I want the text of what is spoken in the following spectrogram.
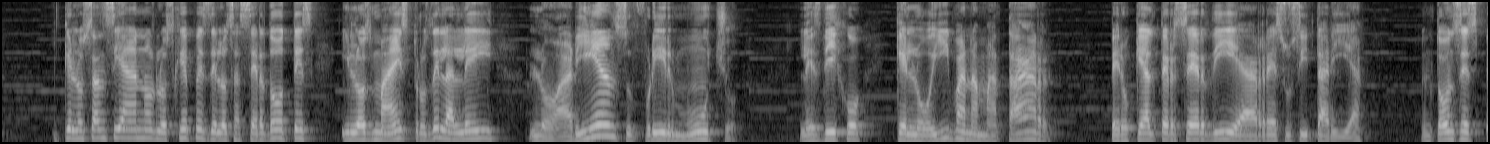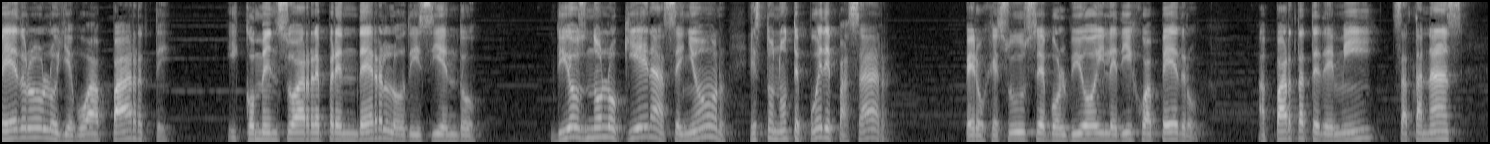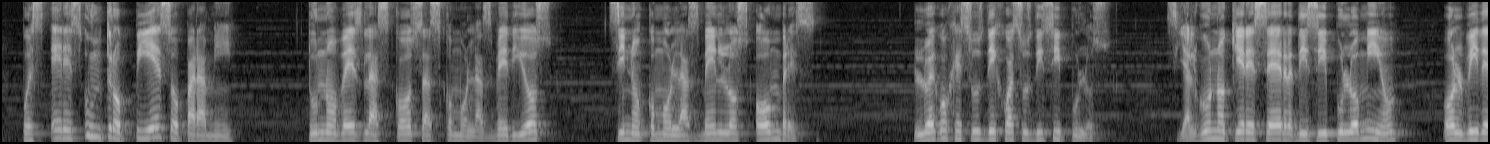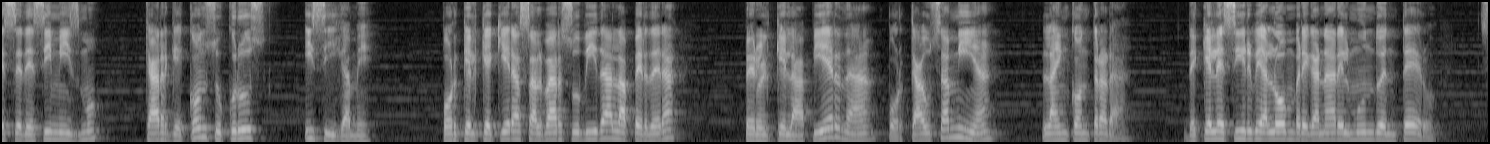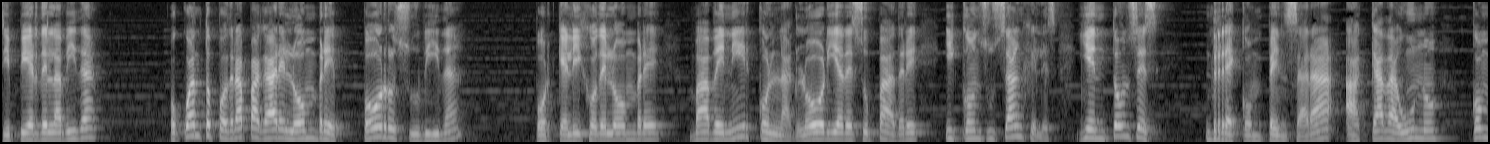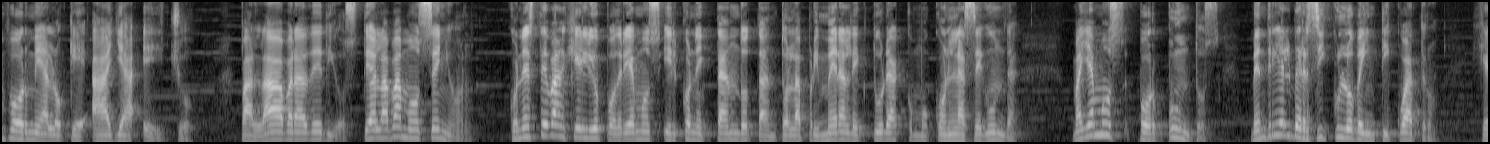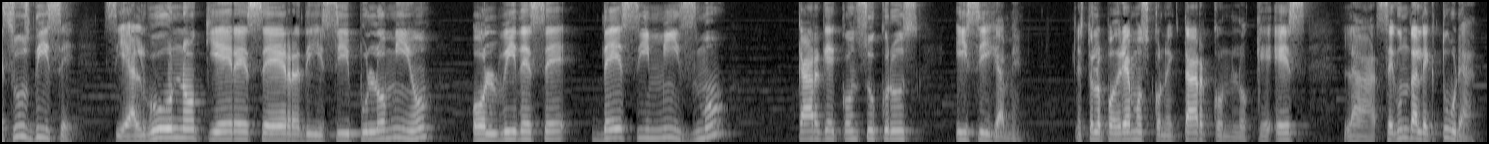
que los ancianos, los jefes de los sacerdotes y los maestros de la ley lo harían sufrir mucho. Les dijo que lo iban a matar, pero que al tercer día resucitaría. Entonces Pedro lo llevó aparte y comenzó a reprenderlo diciendo, Dios no lo quiera, Señor, esto no te puede pasar. Pero Jesús se volvió y le dijo a Pedro, Apártate de mí, Satanás, pues eres un tropiezo para mí. Tú no ves las cosas como las ve Dios, sino como las ven los hombres. Luego Jesús dijo a sus discípulos, Si alguno quiere ser discípulo mío, olvídese de sí mismo, cargue con su cruz y sígame. Porque el que quiera salvar su vida la perderá, pero el que la pierda por causa mía, la encontrará. ¿De qué le sirve al hombre ganar el mundo entero? si pierde la vida? ¿O cuánto podrá pagar el hombre por su vida? Porque el Hijo del Hombre va a venir con la gloria de su Padre y con sus ángeles, y entonces recompensará a cada uno conforme a lo que haya hecho. Palabra de Dios, te alabamos Señor. Con este Evangelio podríamos ir conectando tanto la primera lectura como con la segunda. Vayamos por puntos. Vendría el versículo 24 Jesús dice, si alguno quiere ser discípulo mío, olvídese de sí mismo, cargue con su cruz y sígame. Esto lo podríamos conectar con lo que es la segunda lectura,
